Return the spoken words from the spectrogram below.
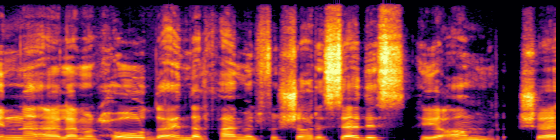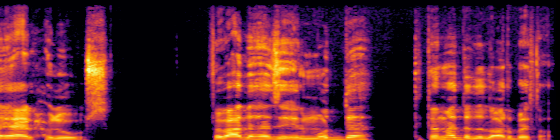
إن آلام الحوض عند الحامل في الشهر السادس هي أمر شائع الحدوث. فبعد هذه المدة تتمدد الأربطة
